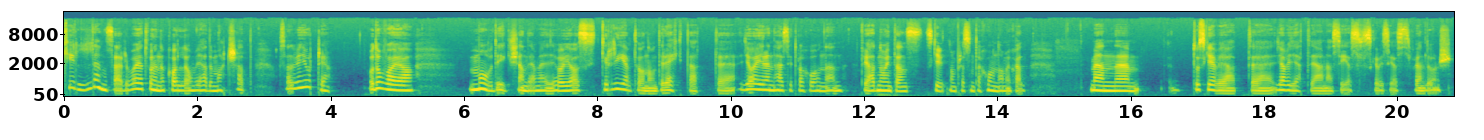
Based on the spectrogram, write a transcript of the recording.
killen. Så här, då var jag tvungen att kolla om vi hade matchat. Och så hade vi gjort det. Och då var jag modig, kände jag mig. Och jag skrev till honom direkt att eh, jag är i den här situationen. För jag hade nog inte ens skrivit någon presentation av mig själv. Men eh, då skrev jag att eh, jag vill jättegärna ses. Ska vi ses för en lunch?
